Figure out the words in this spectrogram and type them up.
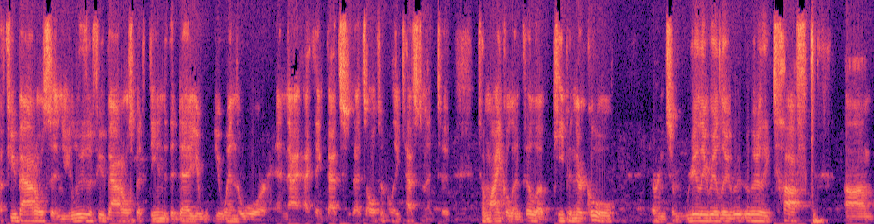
a, few battles and you lose a few battles, but at the end of the day, you, you win the war. And that, I think that's that's ultimately testament to to Michael and Philip keeping their cool during some really really really tough um,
